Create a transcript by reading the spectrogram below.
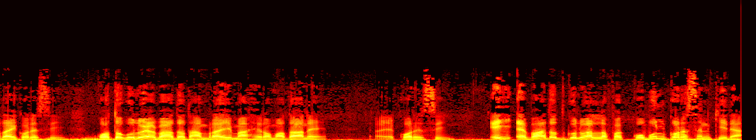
আদায় করেছি। কতগুলো এবাদত আমরা এই মাহের রমাদানে করেছি। এই এবাদতগুলো আল্লাহাক কবুল করেছেন কিনা?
